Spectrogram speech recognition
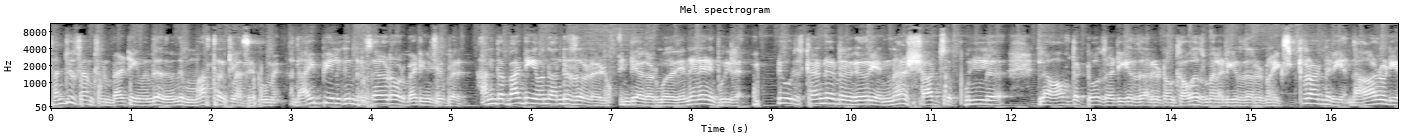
சஞ்சு சாம்சன் பேட்டிங் வந்து அது வந்து மாஸ்டர் கிளாஸ் எப்பவுமே. அந்த ஐபிஎலுக்குன்னு ரிசர்வ்டாக ஒரு பேட்டிங் வச்சிருப்பாரு. அந்த பேட்டிங்கை வந்து அன்ரிசர்வ்ட் ஆகிடும் இந்தியாவுக்கு ஆடும்போது அது என்னன்னே எனக்கு புரியல. இப்படி ஒரு ஸ்டாண்டர்ட் இருக்கிறவர் என்ன ஷாட்ஸ் புல்லு இல்லை ஆஃப் த டோஸ் அடிக்கிறதா இருக்கட்டும் கவர்ஸ் மேலே அடிக்கிறதா இருக்கட்டும் எக்ஸ்ட்ராடினரி அந்த ஆளுடைய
